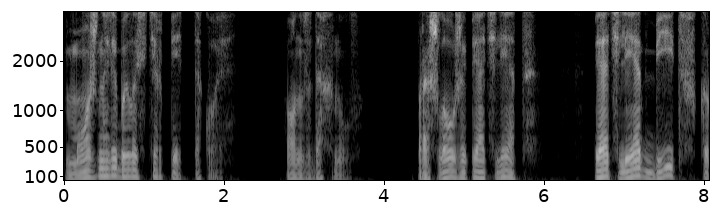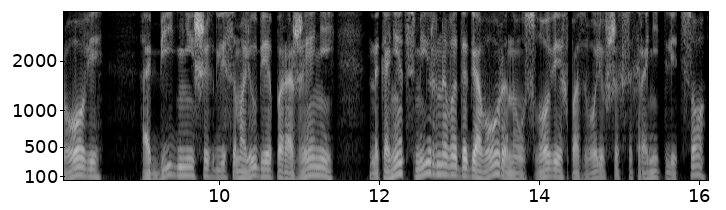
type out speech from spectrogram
Можно ли было стерпеть такое? Он вздохнул. Прошло уже пять лет. Пять лет битв, крови, обиднейших для самолюбия поражений, наконец, мирного договора на условиях, позволивших сохранить лицо,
